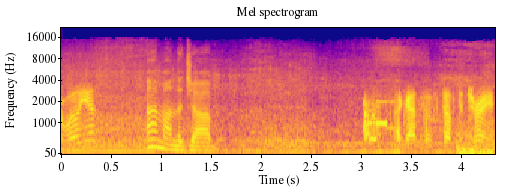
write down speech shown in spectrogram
Here, will you? I'm on the job. I got some stuff to trade.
